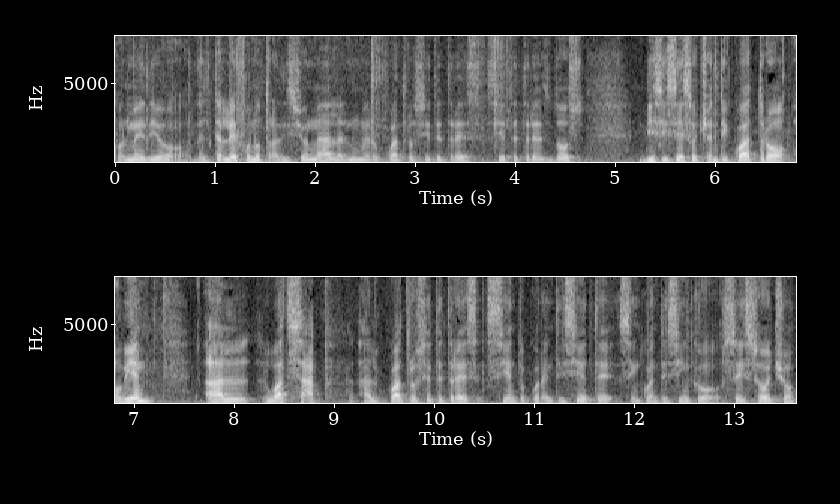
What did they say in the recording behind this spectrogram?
por medio del teléfono tradicional al número 473-732-1684 o bien al WhatsApp al 473-147-5568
